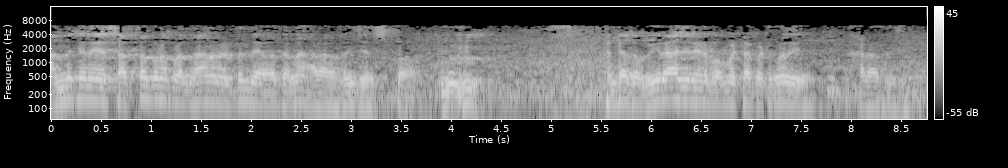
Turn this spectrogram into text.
అందుకనే సత్వగుణ ప్రధానమైనటువంటి దేవతలను ఆరాధన చేసుకోవాలి. అంటే ఒక వీరాంజనేయుడు బొమ్మ ఇట్లా పెట్టుకుని ఆరాధన చేయాలి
